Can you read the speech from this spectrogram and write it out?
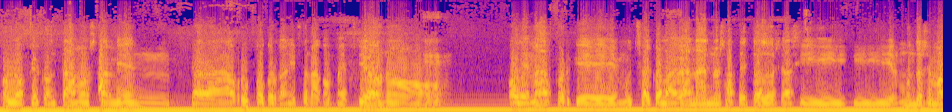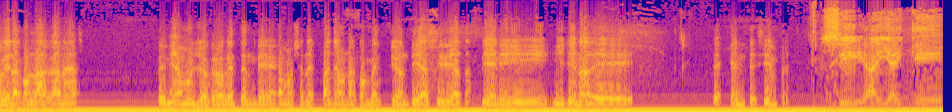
con los que contamos también cada grupo que organiza una convención o, o demás, porque mucha con las ganas nos hace todo. O sea, si, el mundo se moviera con las ganas, teníamos, yo creo que tendríamos en España una convención día sí día también y, llena de, de, gente siempre. Sí, ahí hay que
